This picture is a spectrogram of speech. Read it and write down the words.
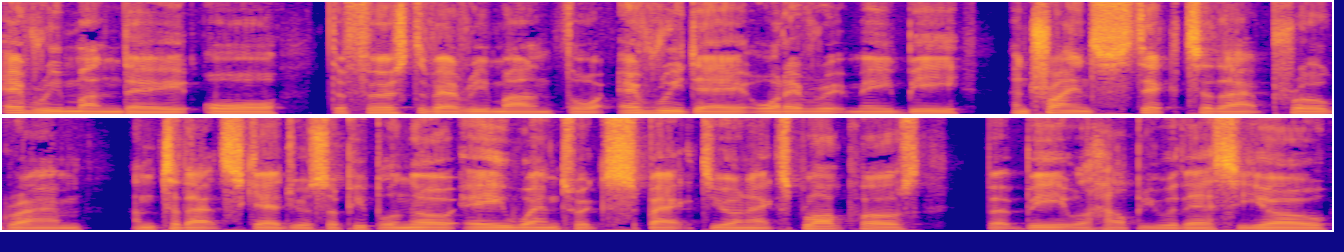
every Monday or the first of every month or every day or whatever it may be, and try and stick to that program and to that schedule so people know A, when to expect your next blog post, but B, it will help you with SEO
